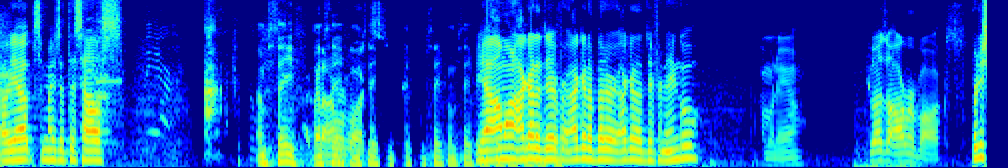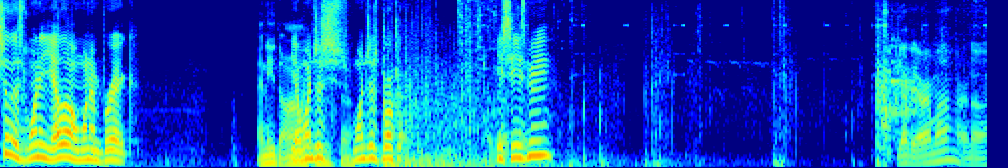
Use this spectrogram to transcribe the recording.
Oh yep, somebody's at this house. I'm safe. I I'm safe. I'm safe. I'm safe. I'm safe. I'm safe. Yeah, safe, I'm on. I got a I'm safe. different. I got a better. I got a different angle. I'm on you. Who has an armor box? Pretty sure there's one in yellow and one in brick. I need the armor. Yeah, one too, just so. one just broke. He sees me. You have armor or no?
